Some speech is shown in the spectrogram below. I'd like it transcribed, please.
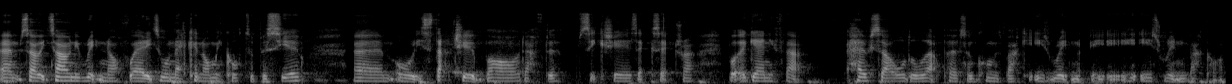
Um, so it's only written off where it's uneconomical to pursue um, or it's statute barred after six years, etc. But again, if that household or that person comes back, it is written, it, is written back on.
